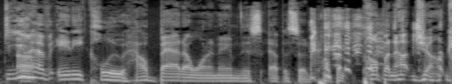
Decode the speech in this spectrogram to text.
Do you uh, have any clue how bad I want to name this episode? Pumping, pumping out junk.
